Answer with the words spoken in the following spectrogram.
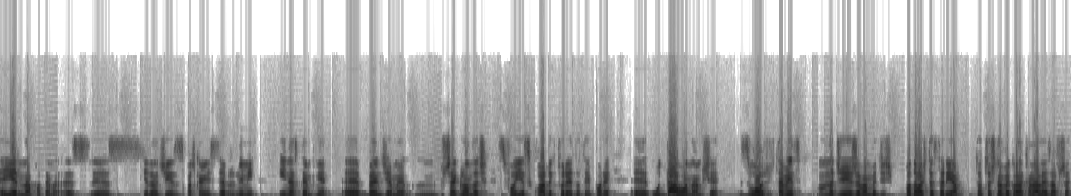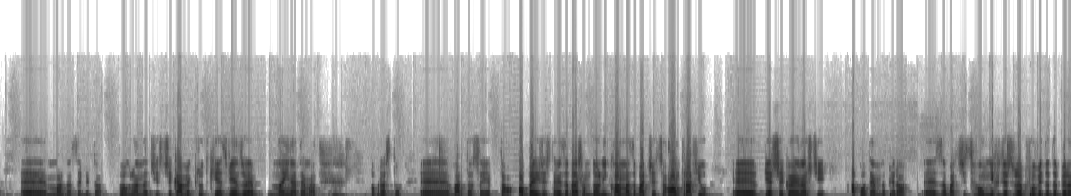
e, jedna potem e, z, e, z jeden odcinek z paczkami srebrnymi i następnie e, będziemy mm, przeglądać swoje składy, które do tej pory e, udało nam się złożyć. Tak więc mam nadzieję, że Wam będzie podobać ta seria. To coś nowego na kanale zawsze e, można sobie to pooglądać. Jest ciekawe, krótkie, zwięzłe, no i na temat po prostu warto sobie to obejrzeć. Tak więc zapraszam do Lincolna, zobaczcie co on trafił w pierwszej kolejności, a potem dopiero e, zobaczcie co u mnie, chociaż mówię to dopiero,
